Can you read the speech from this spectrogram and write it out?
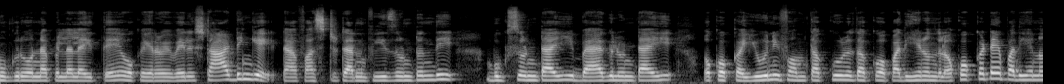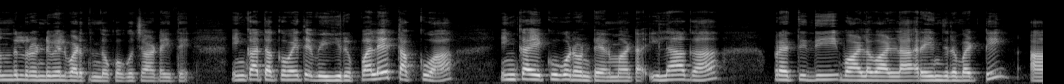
ముగ్గురు ఉన్న పిల్లలైతే ఒక ఇరవై వేలు స్టార్టింగే. ఫస్ట్ టర్మ్ ఫీజు ఉంటుంది బుక్స్ ఉంటాయి బ్యాగులు ఉంటాయి. ఒక్కొక్క యూనిఫామ్ తక్కువలో తక్కువ పదిహేను వందలు ఒక్కొక్కటే పదిహేను వందలు రెండు వేలు పడుతుంది ఒక్కొక్క చాట్ అయితే. ఇంకా తక్కువైతే వెయ్యి రూపాయలే తక్కువ. ఇంకా ఎక్కువ కూడా ఉంటాయి అన్నమాట. ఇలాగా ప్రతిదీ వాళ్ళ వాళ్ళ రేంజ్ని బట్టి ఆ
